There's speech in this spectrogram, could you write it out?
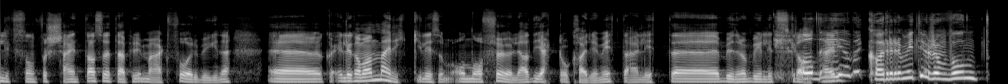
litt sånn for seint, da? Så dette er primært forebyggende. Eh, eller kan man merke liksom Og nå føler jeg at hjertet og karet mitt er litt eh, begynner å bli litt Å, skralt det, ja, det karet mitt gjør så vondt!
